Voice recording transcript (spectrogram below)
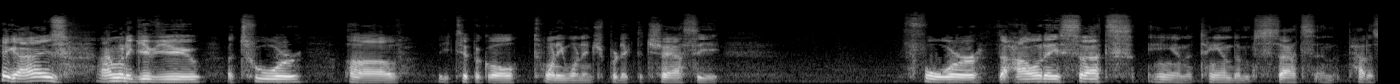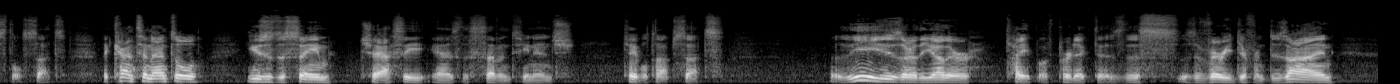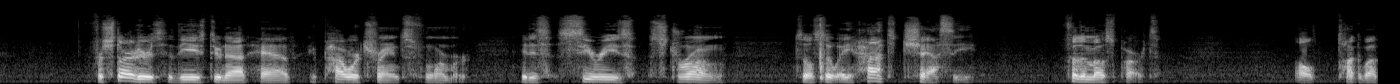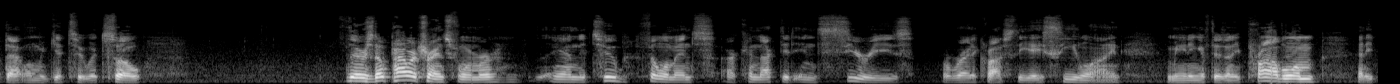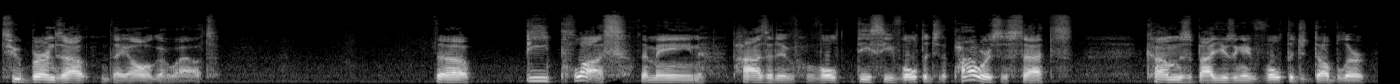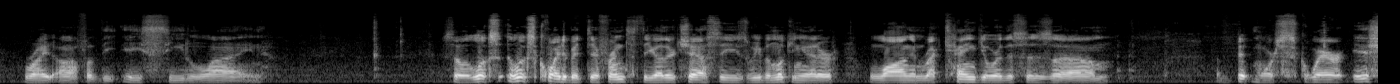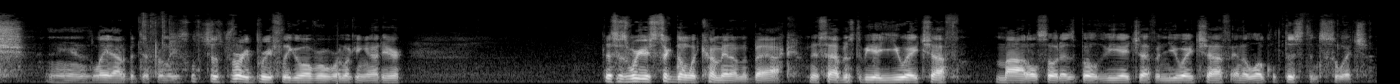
Hey guys, I'm going to give you a tour of the typical 21 inch Predicta chassis for the holiday sets and the tandem sets and the pedestal sets. The Continental uses the same chassis as the 17 inch tabletop sets. These are the other type of Predictas. This is a very different design for starters, these do not have a power transformer. It is series strung. It's also a hot chassis for the most part. I'll talk about that when we get to it. So there's no power transformer and the tube filaments are connected in series right across the AC line, meaning if there's any problem, any tube burns out, they all go out. The B plus, the main positive volt DC voltage that powers the sets, comes by using a voltage doubler right off of the AC line. So it looks it looks quite a bit different. The other chassis we've been looking at are long and rectangular. This is um, a bit more square-ish and laid out a bit differently. So let's just very briefly go over what we're looking at here. This is where your signal would come in on the back. This happens to be a UHF model, so it has both VHF and UHF and a local distance switch.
